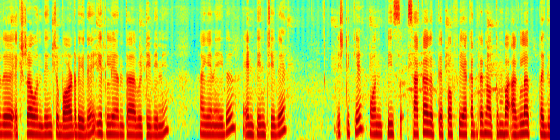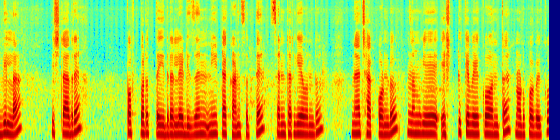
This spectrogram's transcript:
ಇದು. ಎಕ್ಸ್ಟ್ರಾ ಒಂದು ಇಂಚ್ ಬಾರ್ಡ್ರ್ ಇದೆ. ಇರಲಿ ಅಂತ ಬಿಟ್ಟಿದ್ದೀನಿ. ಹಾಗೆಯೇ ಇದು ಎಂಟು ಇಂಚಿದೆ ಇಷ್ಟಕ್ಕೆ ಒಂದು ಪೀಸ್ ಸಾಕಾಗುತ್ತೆ ಪಫ್ ಯಾಕಂದರೆ ನಾವು ತುಂಬ ಅಗಲ ತೆಗ್ದಿಲ್ಲ. ಇಷ್ಟಾದರೆ ಪಫ್ ಬರುತ್ತೆ. ಇದರಲ್ಲೇ ಡಿಸೈನ್ ನೀಟಾಗಿ ಕಾಣಿಸುತ್ತೆ. ಸೆಂಟರ್ಗೆ ಒಂದು ನ್ಯಾಚ್ ಹಾಕ್ಕೊಂಡು ನಮಗೆ ಎಷ್ಟಕ್ಕೆ ಬೇಕು ಅಂತ ನೋಡ್ಕೋಬೇಕು.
